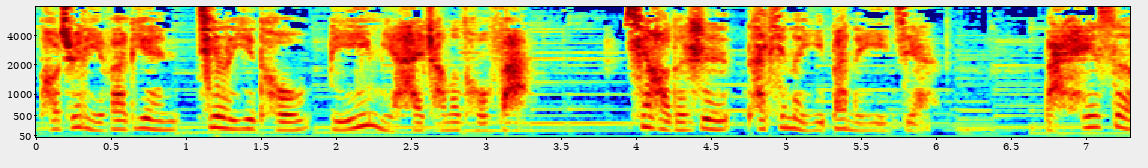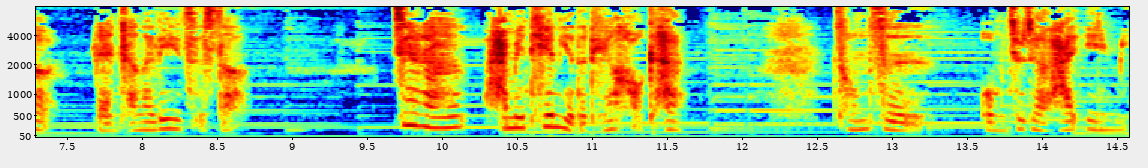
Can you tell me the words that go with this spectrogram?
跑去理发店接了一头比一米还长的头发。幸好的是，他听了一半的意见，把黑色染成了栗子色。竟然还没贴你的挺好看，从此我们就叫他伊米。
